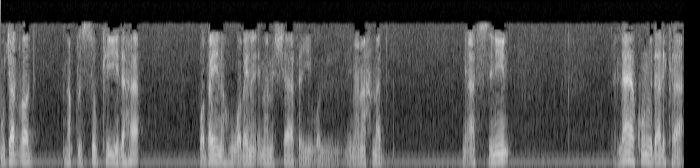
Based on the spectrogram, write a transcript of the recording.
مجرد نقل السبكي لها وبينه وبين الإمام الشافعي والإمام أحمد مئات السنين لا يكون ذلك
